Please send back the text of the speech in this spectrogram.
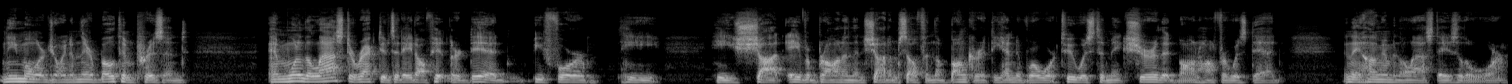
Niemöller joined him. They were both imprisoned. And one of the last directives that Adolf Hitler did before he he shot Eva Braun and then shot himself in the bunker at the end of World War II was to make sure that Bonhoeffer was dead. And they hung him in the last days of the war.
